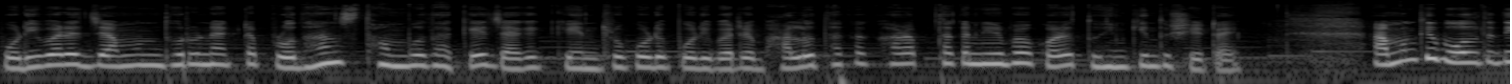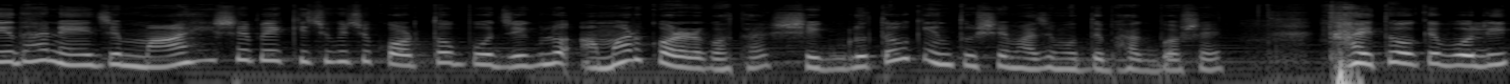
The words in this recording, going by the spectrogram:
পরিবারের যেমন ধরুন একটা প্রধান স্তম্ভ থাকে যাকে কেন্দ্র করে পরিবারের ভালো থাকা, খারাপ থাকা নির্ভর করে, তুহিন কিন্তু সেটাই। এমনকি বলতে দ্বিধা নেই যে মা হিসেবে কিছু কিছু কর্তব্য যেগুলো আমার করার কথা, সেগুলোতেও কিন্তু সে মাঝে মধ্যে ভাগ বসায়। তাই তো ওকে বলি,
